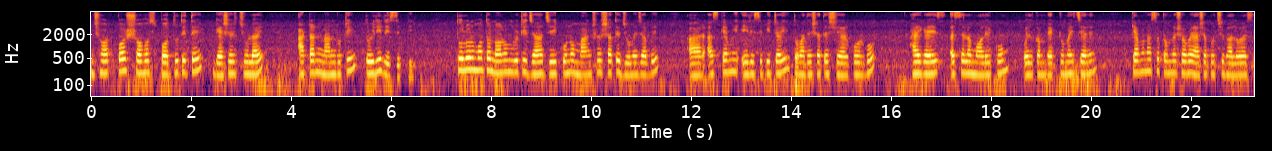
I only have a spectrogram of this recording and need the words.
ঝটপট সহজ পদ্ধতিতে গ্যাসের চুলায় আটার নান রুটি তৈরির রেসিপি তুলোর মতো নরম রুটি যা যে কোনো মাংসর সাথে জমে যাবে। আর আজকে আমি এই রেসিপিটাই তোমাদের সাথে শেয়ার করব। হাই গাইস আসসালামু আলাইকুম। Welcome back to my channel কেমন আছো তোমরা সবাই? আশা করছি ভালো আছো।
